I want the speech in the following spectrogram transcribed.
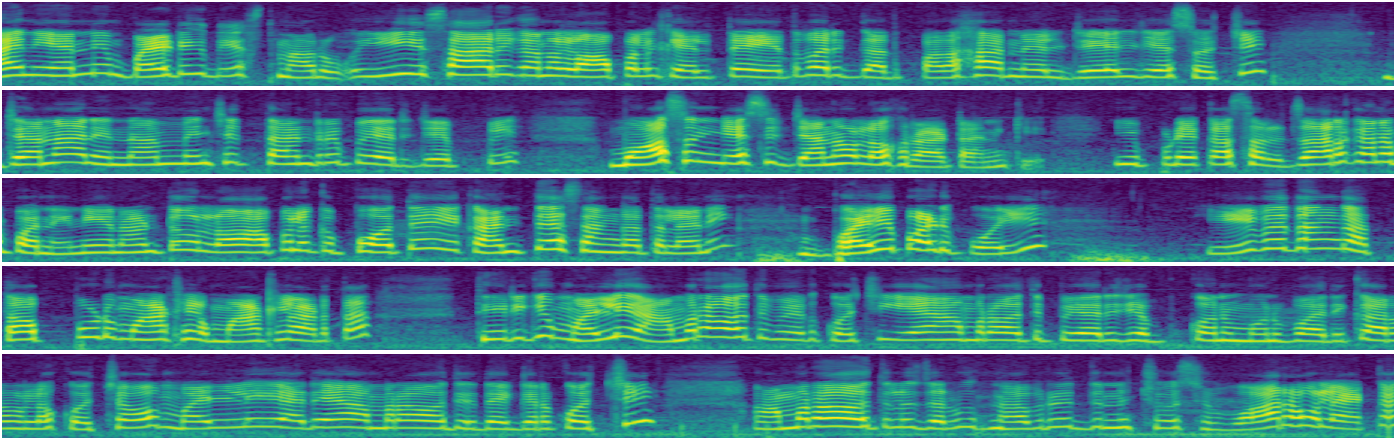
ఆయన ఇవన్నీ బయటకు తీస్తున్నారు. ఈసారి కన్నా లోపలికి వెళ్తే ఇదివరకు గత పదహారు నెలలు జైలు చేసి వచ్చి జనాన్ని నమ్మించి తండ్రి పేరు చెప్పి మోసం చేసి జనంలోకి రావడానికి ఇప్పుడు ఇక అసలు జరగని పని. నేనంటూ లోపలికి పోతే ఇక అంతే సంగతులని భయపడిపోయి ఈ విధంగా తప్పుడు మాటలు మాట్లాడతా తిరిగి మళ్ళీ అమరావతి మీదకి వచ్చి ఏ అమరావతి పేరు చెప్పుకొని మునుపు అధికారంలోకి వచ్చావో? మళ్ళీ అదే అమరావతి దగ్గరకు వచ్చి అమరావతిలో జరుగుతున్న అభివృద్ధిని చూసి ఓరవలేక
